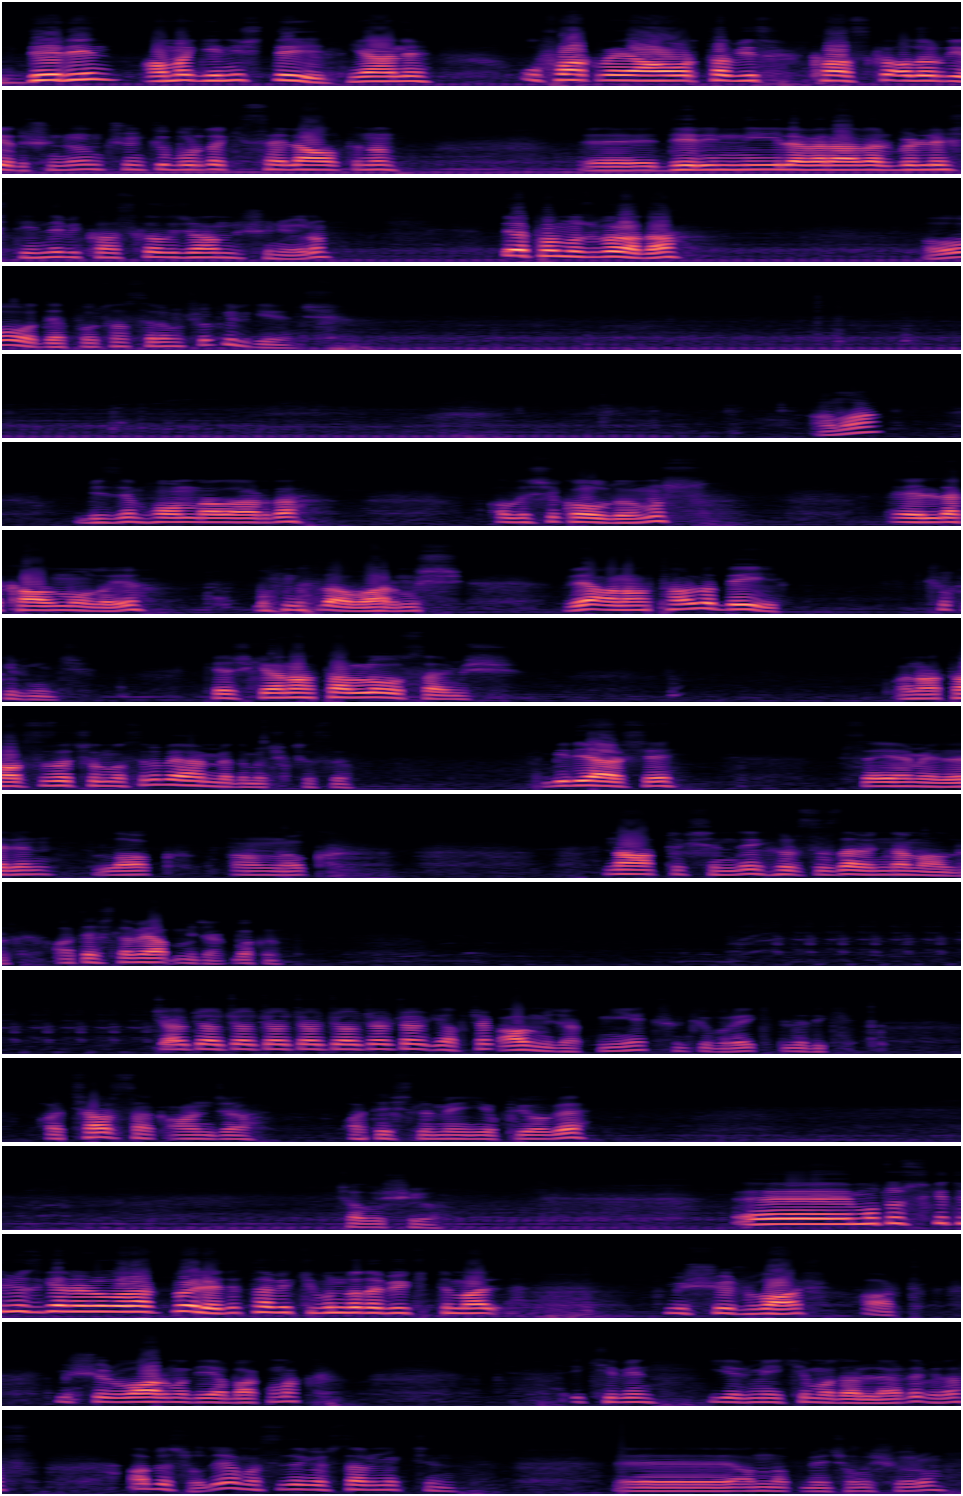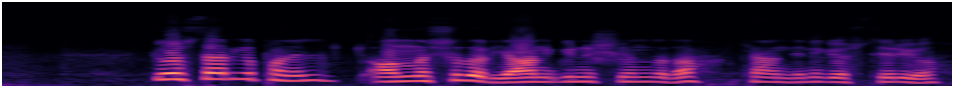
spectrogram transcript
derin ama geniş değil. Yani ufak veya orta bir kaskı alır diye düşünüyorum. Çünkü buradaki sele altının e, derinliğiyle beraber birleştiğinde bir kask alacağını düşünüyorum. Depomuz burada. Oo depo tasarımı çok ilginç. Ama bizim Honda'larda alışık olduğumuz elde kalma olayı bunda da varmış. Ve anahtarlı değil. Çok ilginç. Keşke anahtarlı olsaymış. Anahtarsız açılmasını beğenmedim açıkçası. Bir diğer şey SYM'lerin lock, unlock. Ne yaptık şimdi? Hırsıza önlem aldık. Ateşleme yapmayacak bakın. Cav cav cav cav cav cav cav cav yapacak almayacak. Niye? Çünkü burayı kilitledik. Açarsak anca ateşlemeyi yapıyor ve çalışıyor. Ee, motosikletimiz genel olarak böyledi. Tabii ki bunda da büyük ihtimal müşür var artık. Müşür var mı diye bakmak 2022 modellerde biraz abes oluyor ama size göstermek için ee, anlatmaya çalışıyorum. Gösterge paneli anlaşılır. Yani gün ışığında da kendini gösteriyor.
